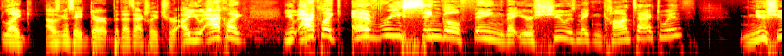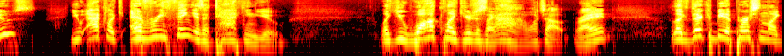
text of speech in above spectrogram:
like I was to say dirt, but that's actually true. Uh, You act like you act like every single thing that your shoe is making contact with, new shoes, you act like everything is attacking you. Like you walk like you're just like, ah, watch out, right? Like there could be a person like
